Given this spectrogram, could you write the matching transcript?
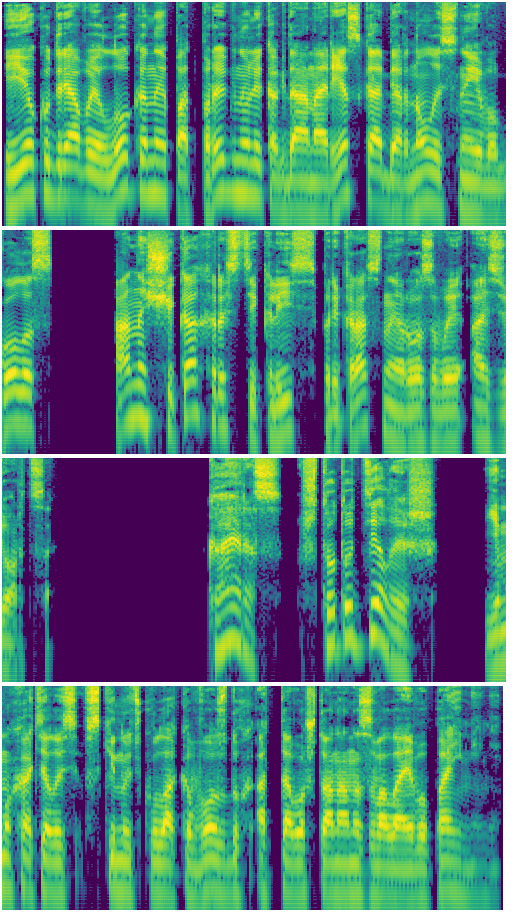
Ее кудрявые локоны подпрыгнули, когда она резко обернулась на его голос, а на щеках растеклись прекрасные розовые озерца. «Кайрос, что тут делаешь?» Ему хотелось вскинуть кулак в воздух от того, что она назвала его по имени.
